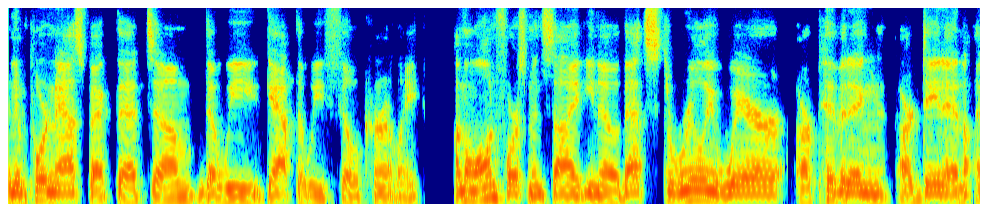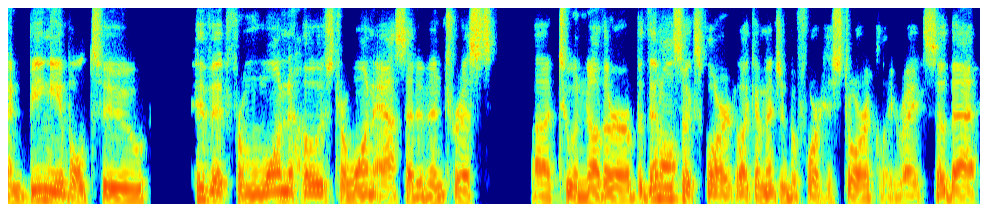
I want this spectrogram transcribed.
an important aspect that um, that we gap that we fill currently. On the law enforcement side, you know, that's really where our pivoting our data and, and being able to pivot from one host or one asset of interest uh, to another, but then also explore, like I mentioned before, historically, right? So that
